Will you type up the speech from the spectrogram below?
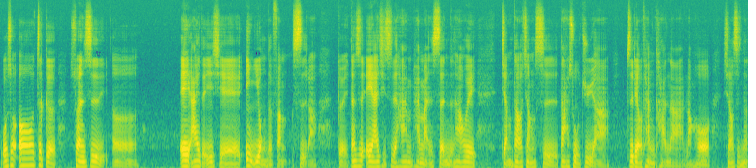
我说哦，这个算是呃 AI 的一些应用的方式啦。对，但是 AI 其实还还蛮深的，它会。讲到像是大数据啊、资料探勘啊，然后像是那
